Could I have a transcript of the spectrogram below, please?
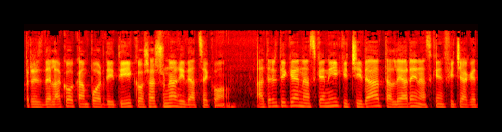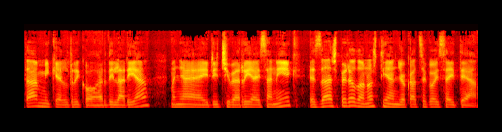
presdelako kanpo erditik osasuna gidatzeko. Atletiken azkenik itxi da taldearen azken fitxaketa Mikel Rico erdilaria, baina iritsi berria izanik, ez da espero donostian jokatzeko izaitea.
